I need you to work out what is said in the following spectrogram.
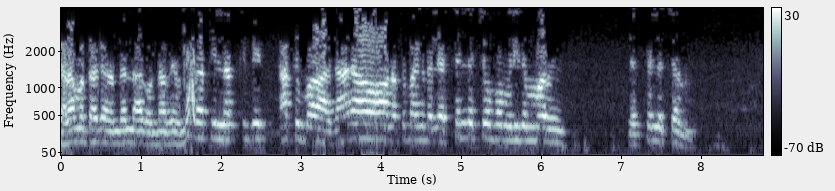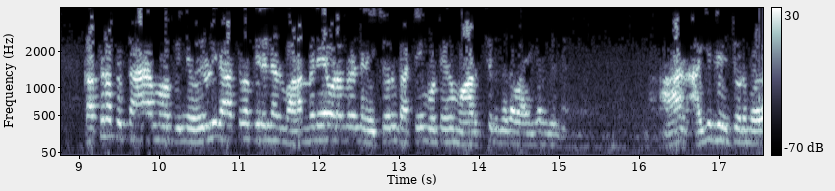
കറാമത്താക്കാൻ എന്തെല്ലാം കൊണ്ടാകും ധാരാളത്ത് ലക്ഷം ലക്ഷം മുരിതന്മാർ ലക്ഷം ലക്ഷം. കസറത്ത് താമോ പിന്നെ ഉരുളി രാത്രിയില്ല വളമ്പലേ വളമ്പലുണ്ട് നെയ്ച്ചോറും കട്ടിയും മുട്ടയും മറിച്ചിടുന്നത് ഭയങ്കര ആ അയ്യം ജനിച്ചു വിടുമ്പോൾ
